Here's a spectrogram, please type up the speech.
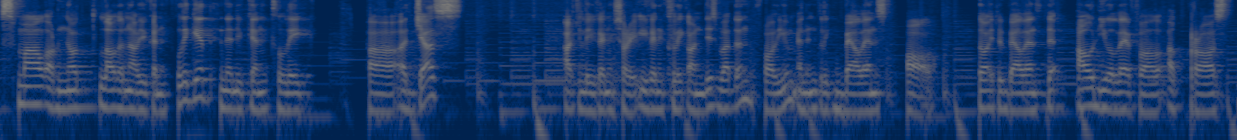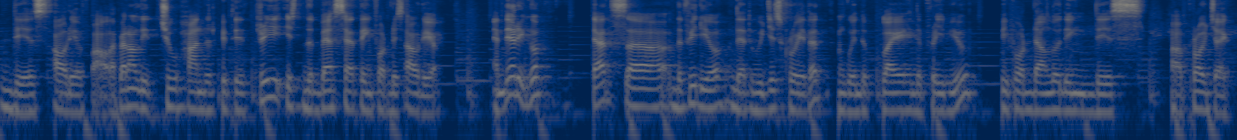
small or not loud enough you can click it and then you can click uh, adjust. Actually you can sorry you can click on this button volume and then click balance all so it balance the audio level across this audio file. Apparently 253 is the best setting for this audio. And there you go. That's uh, the video that we just created. I'm going to play the preview before downloading this uh, project.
